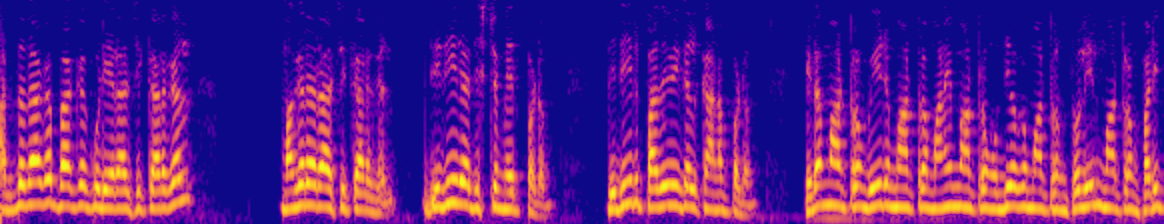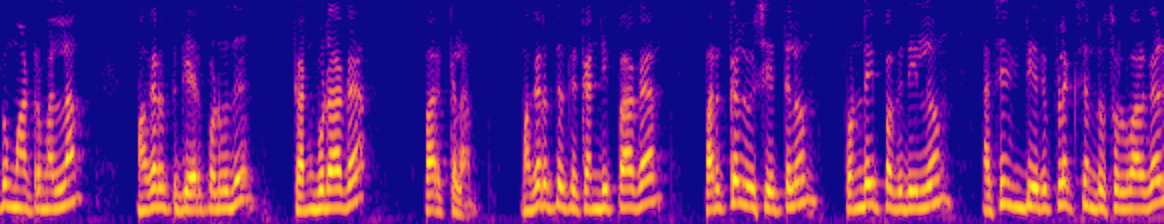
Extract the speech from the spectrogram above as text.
அடுத்ததாக பார்க்கக்கூடிய ராசிக்காரர்கள் மகர ராசிக்காரர்கள். திடீர் அதிர்ஷ்டம் ஏற்படும். திடீர் பதவிகள் காணப்படும். இடமாற்றம் வீடு மாற்றம் மனை மாற்றம் உத்தியோக மாற்றம் தொழில் மாற்றம் படிப்பு மாற்றம் எல்லாம் மகரத்துக்கு ஏற்படுவது கண்கூடாக பார்க்கலாம். மகரத்திற்கு கண்டிப்பாக பற்கள் விஷயத்திலும் தொண்டை பகுதியிலும் அசிடிட்டி ரிஃப்ளெக்ஸ் என்று சொல்வார்கள்.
